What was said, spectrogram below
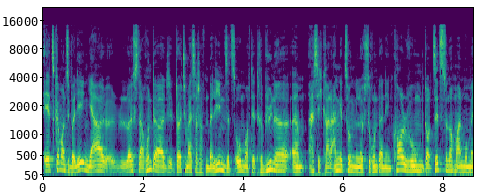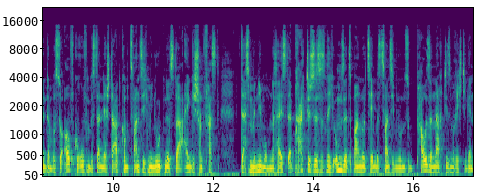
Jetzt können wir uns überlegen, ja, läufst da runter, die Deutsche Meisterschaft in Berlin, sitzt oben auf der Tribüne, ähm, hast dich gerade angezogen, dann läufst du runter in den Callroom, dort sitzt du noch mal einen Moment, dann wirst du aufgerufen, bis dann der Start kommt, 20 Minuten ist da eigentlich schon fast das Minimum. Das heißt, äh, praktisch ist es nicht umsetzbar, nur 10 bis 20 Minuten Pause nach diesem richtigen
